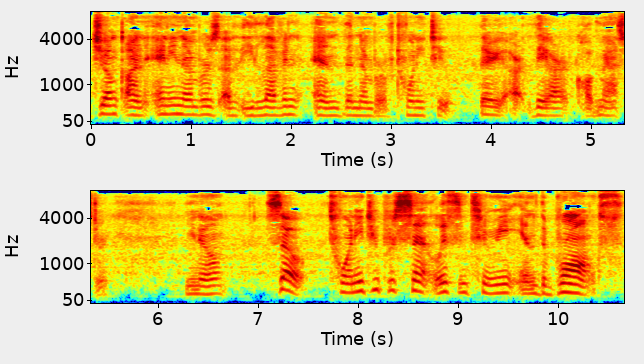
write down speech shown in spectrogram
junk on any numbers of 11 and the number of 22 they are they are called master. You know, so 22% listen to me in the Bronx,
